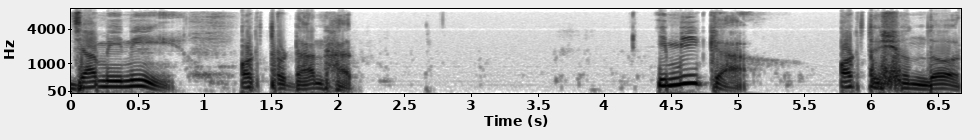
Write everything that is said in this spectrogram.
জামিনী অর্থ ডান হাত। ইমিকা, অর্থ সুন্দর।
